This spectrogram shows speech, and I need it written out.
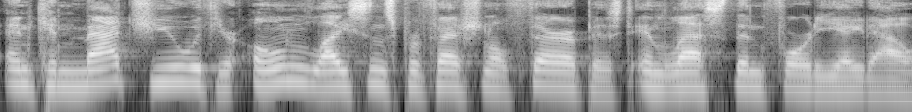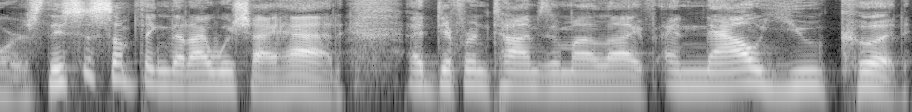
and can match you with your own licensed professional therapist in less than 48 hours. This is something that I wish I had at different times in my life, and now you could.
